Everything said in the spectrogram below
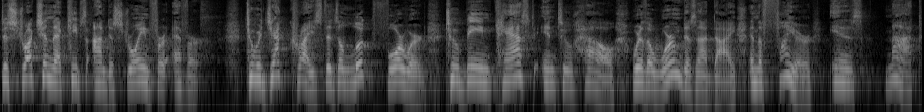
destruction that keeps on destroying forever. To reject Christ is a look forward to being cast into hell where the worm does not die and the fire is not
